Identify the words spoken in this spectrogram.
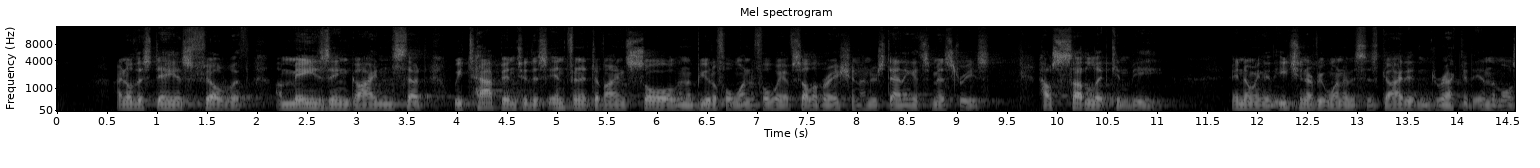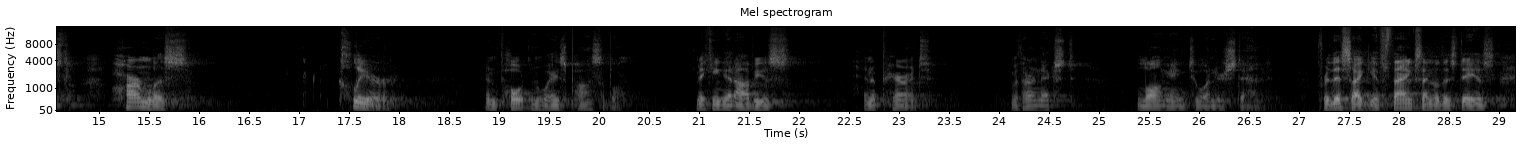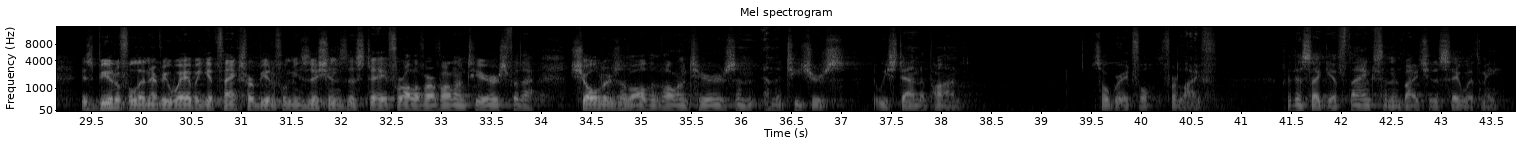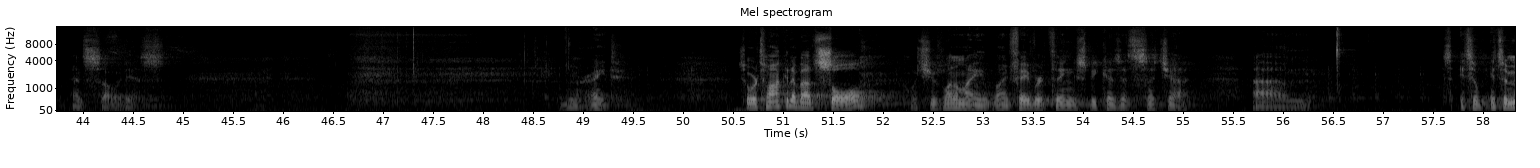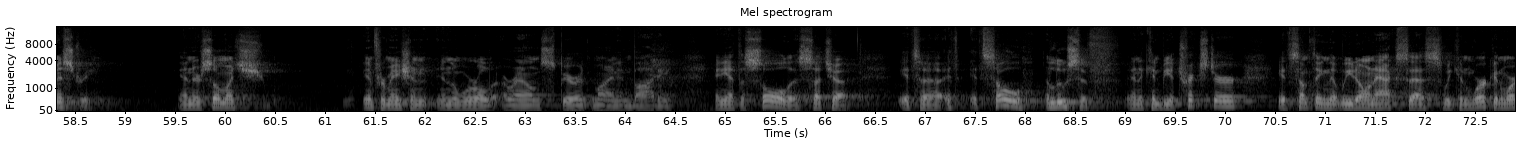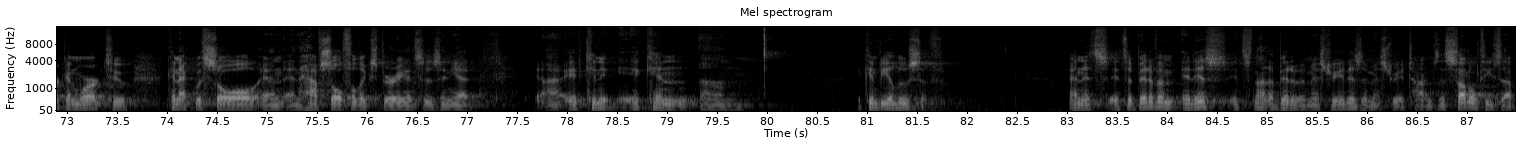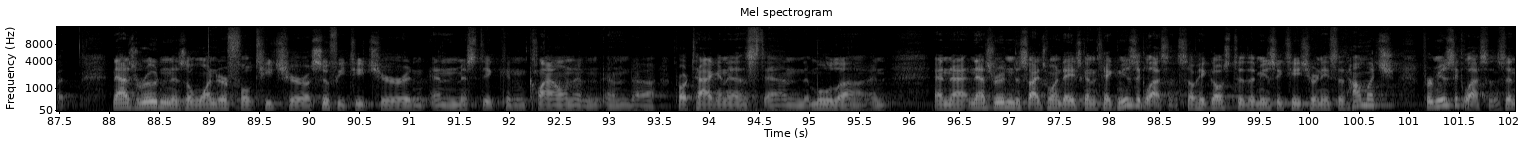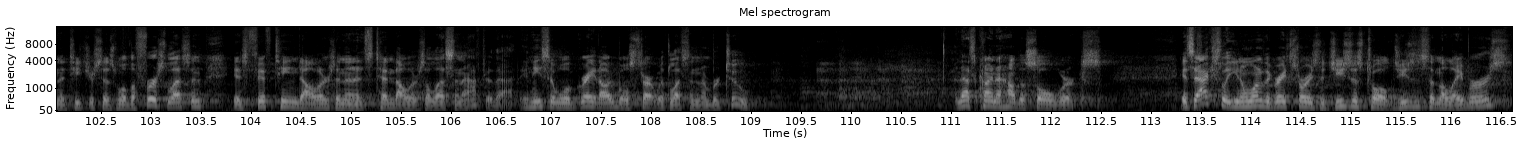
I know this day is filled with amazing guidance that we tap into this infinite divine soul in a beautiful, wonderful way of celebration, understanding its mysteries, how subtle it can be, and knowing that each and every one of us is guided and directed in the most harmless clear and potent ways possible, making it obvious and apparent with our next longing to understand. For this I give thanks. I know this day is, is beautiful in every way. We give thanks for beautiful musicians this day, for all of our volunteers, for the shoulders of all the volunteers and, and the teachers that we stand upon. So grateful for life. For this I give thanks and invite you to say with me, and so it is. All right. So we're talking about soul, which is one of my, my favorite things because it's such a, um, it's, a, it's a mystery. And there's so much information in the world around spirit, mind, and body. And yet the soul is such a, it's, a, it's, it's so elusive and it can be a trickster. It's something that we don't access. We can work and work and work to connect with soul and, and have soulful experiences, and yet uh, it can, it, can, um, it can be elusive. And it's, it's a bit of a, it is, it's not a bit of a mystery, it is a mystery at times, the subtleties of it. Nasruddin is a wonderful teacher, a Sufi teacher, and, and mystic, and clown, and, and uh, protagonist, and mullah. And, and uh, Nasruddin decides one day he's going to take music lessons. So he goes to the music teacher and he says, How much for music lessons? And the teacher says, Well, the first lesson is $15, and then it's $10 a lesson after that. And he said, Well, great, I will start with lesson number two. and that's kind of how the soul works. It's actually, you know, one of the great stories that Jesus told, Jesus and the laborers.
